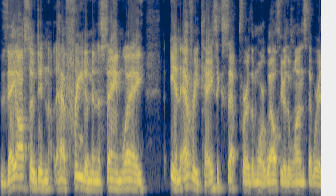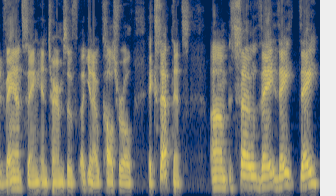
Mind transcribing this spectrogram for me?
They also didn't have freedom in the same way in every case, except for the more wealthy or the ones that were advancing in terms of, uh, you know, cultural acceptance. Um, so they, they, they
